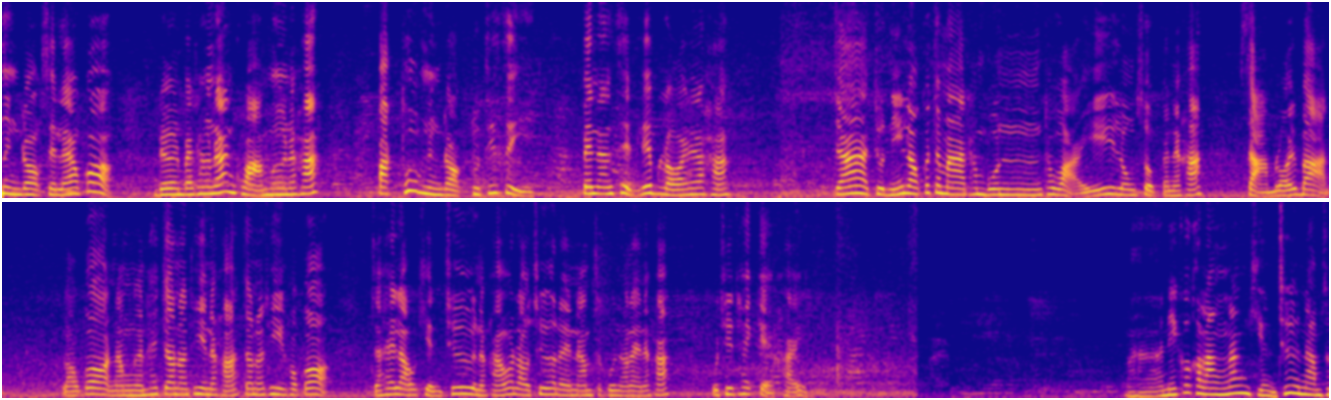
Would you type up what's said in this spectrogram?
หนึ่งดอกเสร็จแล้วก็เดินไปทางด้านขวามือนะคะ ปักทูบหนึ่งดอกจุดที่สี่เป็นอันเสร็จเรียบร้อยนะคะ จ้าจุดนี้เราก็จะมาทำบุญถวายลงศพกันนะคะ 300 บาท เราก็นำเงินให้เจ้าหน้าที่นะคะ เจ้าหน้าที่เขาก็จะให้เราเขียนชื่อนะคะ ว่าเราชื่ออะไรนามสกุลอะไรนะคะ อุทิศให้แก่ใครอ่าอันนี้ก็กำลังนั่งเขียนชื่อนามส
